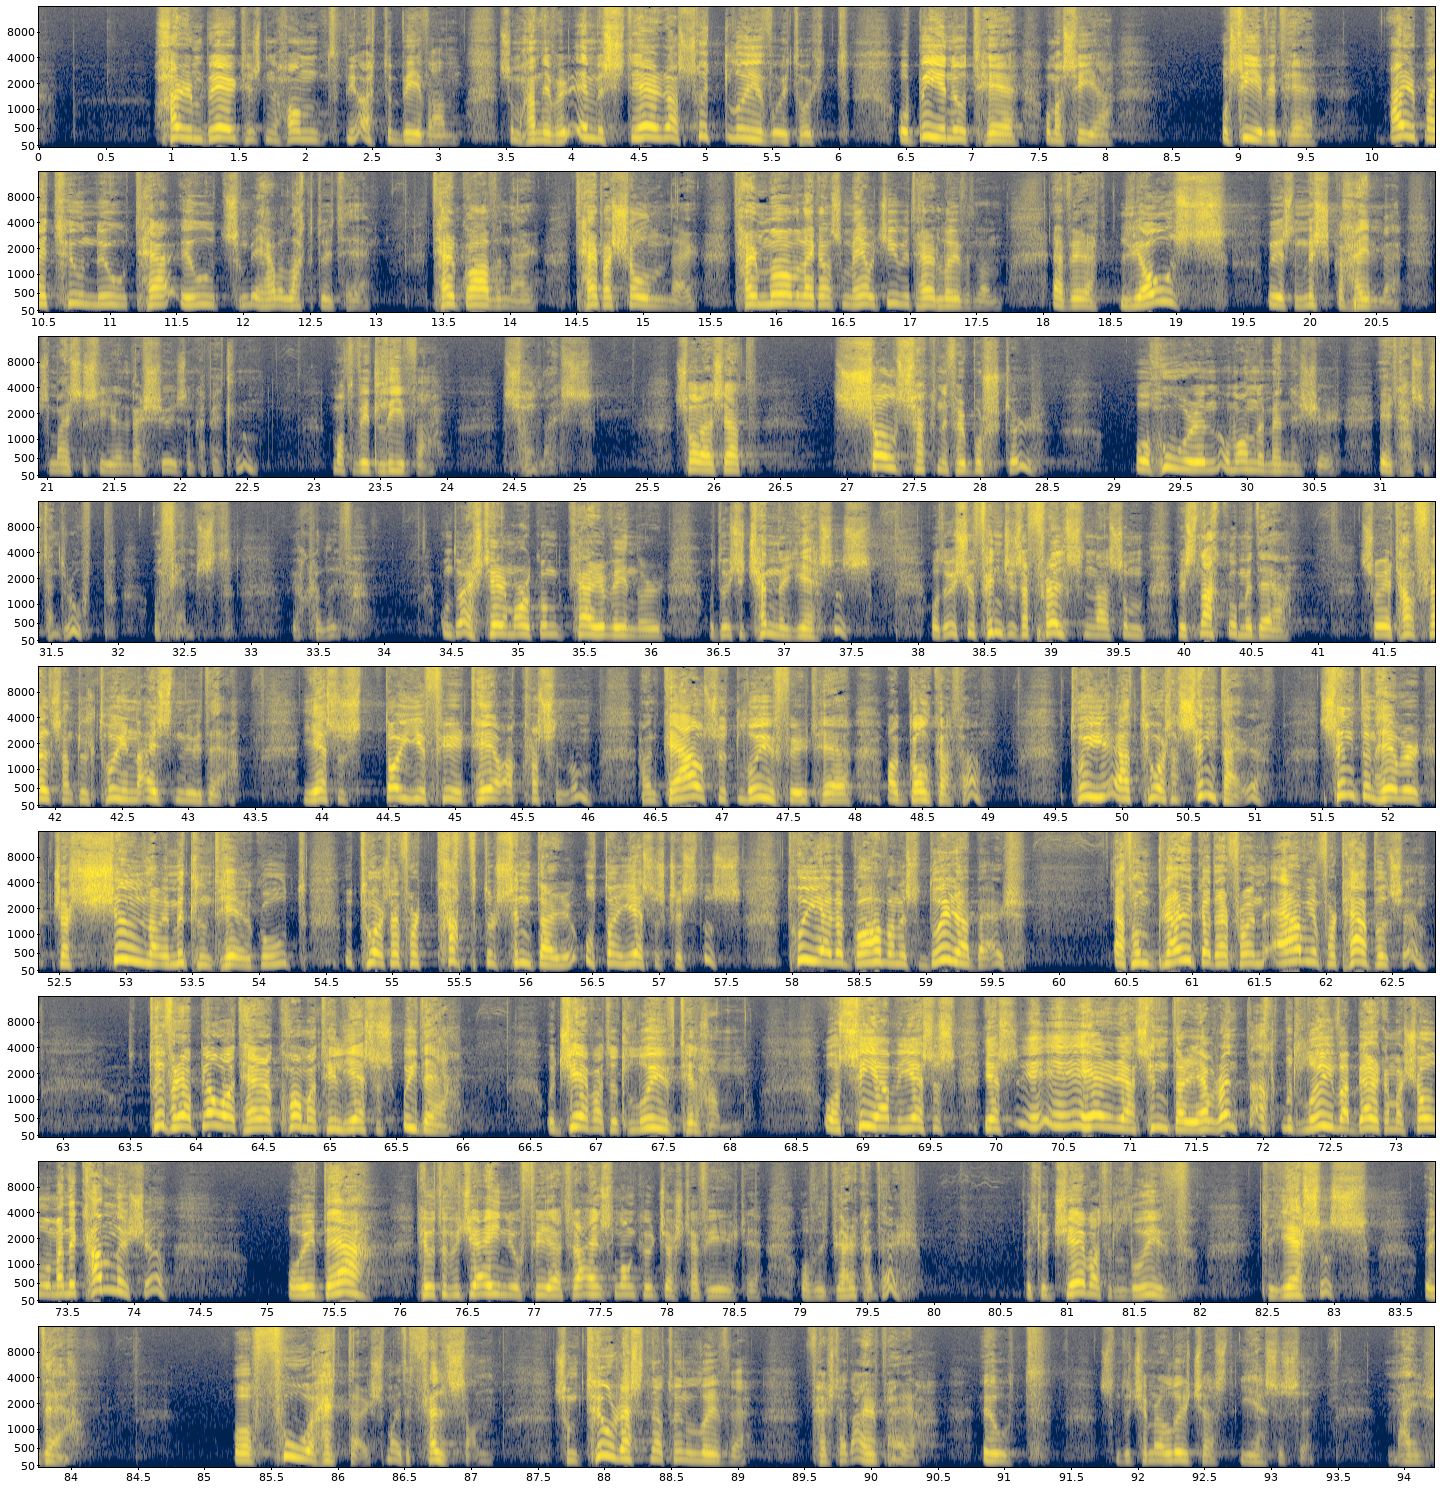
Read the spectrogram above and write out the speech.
Herren ber til sin hånd vi øtte bivan, som han vil investere sitt liv i tøyt, og be nå til om man sier, og sier vi til, arbeid to nå til ut som jeg har lagt ut her. Ta gavene, ta personene, ter møvelegene som jeg har givet her i løyvene, er vi et ljøs og i som myske heime, som jeg sier i en vers 7 i sin kapitlen. Måtte vi liva såleis. Såleis at sjålsøkene for borster, og horen om andre mennesker er det som stender opp og fremst i akkurat livet. Om du er til morgen, kære vinner, og du ikke kjenner Jesus, og du ikke finner seg frelsene som vi snakker om i det, så er han frelsene til tøyene eisen i det. Jesus døye fyrt til av krossen. Han gav sitt løy fyrt til av Golgata. Tøy er at du er sin syndere. Synden hever just skyldna i middelen til god. Du har seg fortapt og syndare utan Jesus Kristus. Du er det gavane som du er bær. At hun bjerga der fra en evig fortapelse. Du er for jeg bjør at her å komme til Jesus og i det. Og djeva til liv til ham. Og sier vi Jesus, Jesus, jeg er en syndare, jeg har rønt alt mot liv av bjerga meg sjål, men jeg kan ikke. Og i det, hevet du for ikke enig og fyrir, jeg tror en så langt ut just her fyrir det, og vi bjerga der vil du djeva til liv til Jesus og det. Og få hettar som heter frelsan, som to resten av tunne livet først at arbeid ut, som du kommer å lykkast Jesus meir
